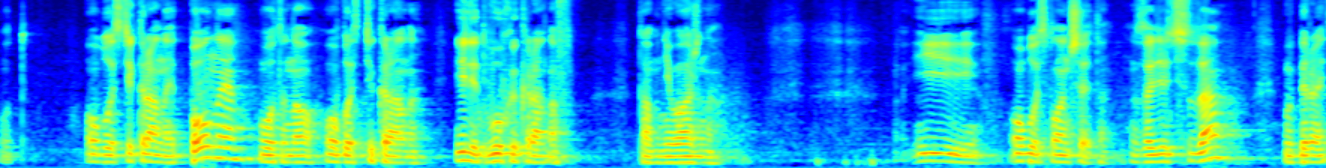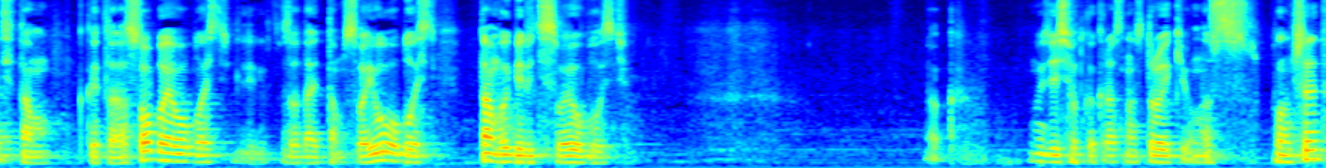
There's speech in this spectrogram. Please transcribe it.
Вот. Область экрана это полная, вот она область экрана. Или двух экранов, там неважно. И область планшета. Зайдете сюда, выбирайте там какая-то особая область, или задать там свою область, там выберите свою область. Так. Ну, здесь вот как раз настройки у нас планшет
